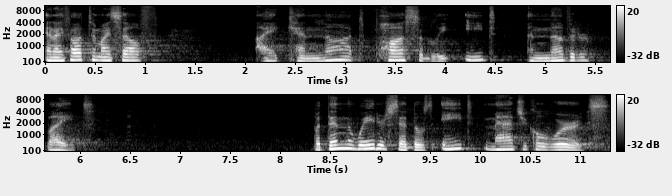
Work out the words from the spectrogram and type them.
and I thought to myself, I cannot possibly eat another bite. But then the waiter said those eight magical words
